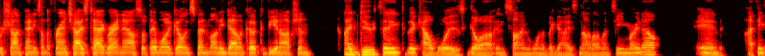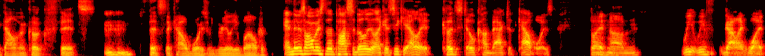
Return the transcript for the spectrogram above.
Rashawn Penny's on the franchise tag right now. So if they want to go and spend money, Dalvin Cook could be an option. I do think the Cowboys go out and sign one of the guys not on the team right now. And I think Dalvin Cook fits Mm-hmm. fits the Cowboys really well. And there's always the possibility like Ezekiel Elliott could still come back to the Cowboys. But Mhm. um we we've got like what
